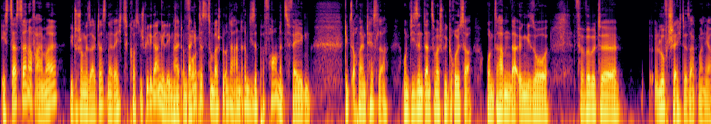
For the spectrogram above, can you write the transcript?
ist das dann auf einmal, wie du schon gesagt hast, eine recht kostenspielige Angelegenheit. Und da Voll. gibt es zum Beispiel unter anderem diese Performance-Felgen. Gibt es auch beim Tesla. Und die sind dann zum Beispiel größer und haben da irgendwie so verwirbelte Luftschächte, sagt man ja.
